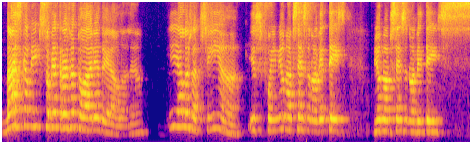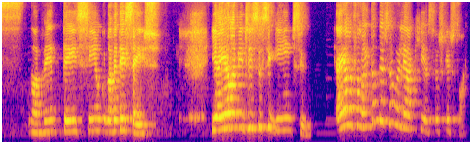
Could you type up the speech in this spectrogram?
basicamente sobre a trajetória dela, né? E ela já tinha, isso foi em 1990, 1995, 96. E aí ela me disse o seguinte, aí ela falou, então deixa eu olhar aqui as suas questões.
